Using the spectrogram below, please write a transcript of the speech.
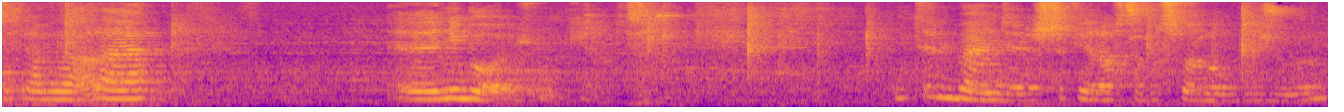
co prawda, ale yy, nie było już kierowcy. I ten będzie jeszcze kierowca, bo słabo uderzyłem.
